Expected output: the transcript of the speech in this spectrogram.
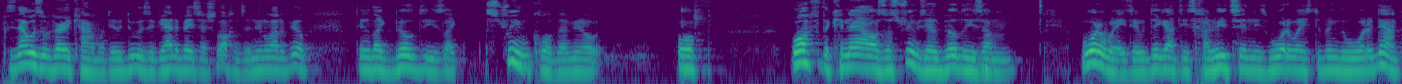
because that was a very common. What they would do is if you had a base of shlachans and need a lot of field, they would like build these like stream called them, you know, off off the canals or streams. They would build these um waterways. They would dig out these charitz in these waterways to bring the water down.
